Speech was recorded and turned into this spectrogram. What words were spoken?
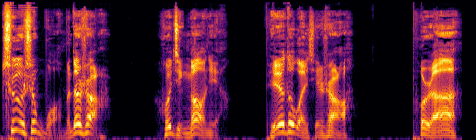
这是我们的事儿，我警告你啊，别多管闲事啊，不然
